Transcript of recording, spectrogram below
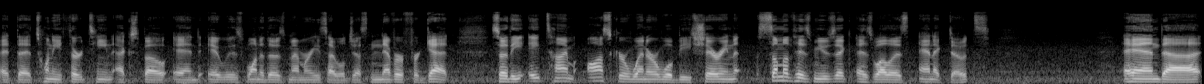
at the 2013 Expo, and it was one of those memories I will just never forget. So, the eight time Oscar winner will be sharing some of his music as well as anecdotes. And uh,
